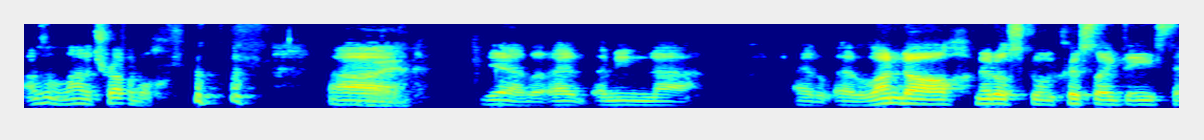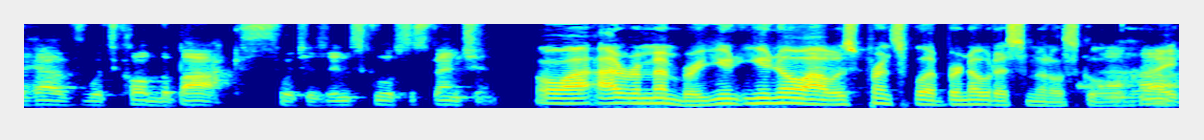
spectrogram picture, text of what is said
I was in a lot of trouble. uh, right. Yeah, I, I mean, uh, at, at Lundahl Middle School in Crystal Lake, they used to have what's called the box, which is in school suspension. Oh, I, I, remember. You you know I was principal at Bernotas Middle School, uh-huh. right?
